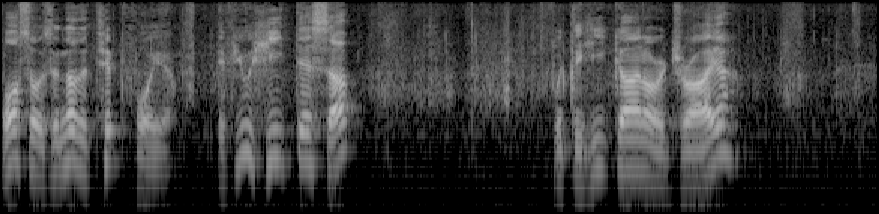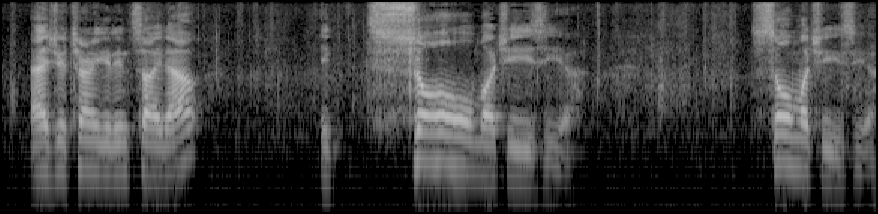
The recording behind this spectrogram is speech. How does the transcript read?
Also, it's another tip for you. If you heat this up with the heat gun or a dryer, as you're turning it inside out, it's so much easier. So much easier.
